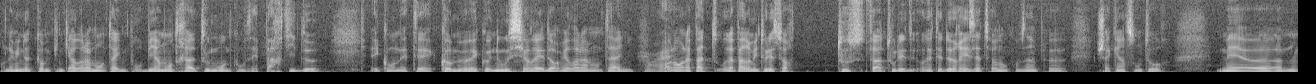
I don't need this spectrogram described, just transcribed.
on a mis notre camping-car dans la montagne pour bien montrer à tout le monde qu'on faisait partie d'eux, et qu'on était comme eux, et que nous aussi on allait dormir dans la montagne. Ouais. Alors on n'a pas, on n'a pas dormi tous les soirs, tous, enfin tous les, on était deux réalisateurs, donc on faisait un peu chacun son tour. Mais euh,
